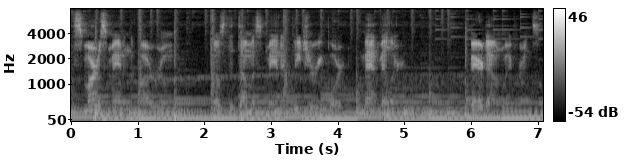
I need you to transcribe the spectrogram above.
The smartest man in the barroom knows the dumbest man at Bleacher Report, Matt Miller. Bear down, my friends.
